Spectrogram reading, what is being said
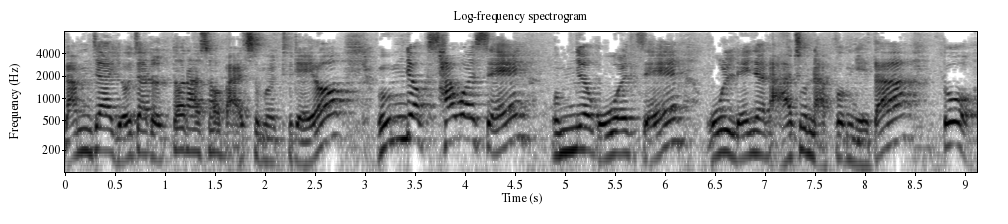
남자 여자를 떠나서 말씀을 드려요. 음력 4월생 음력 5월생 올 내년 아주 나쁩니다 또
